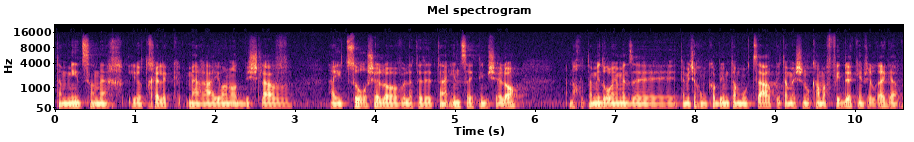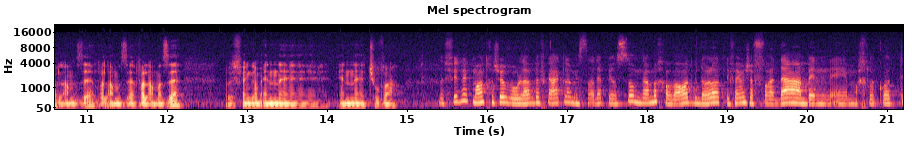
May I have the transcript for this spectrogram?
תמיד שמח להיות חלק מהרעיון עוד בשלב הייצור שלו ולתת את האינסייטים שלו. אנחנו תמיד רואים את זה, תמיד כשאנחנו מקבלים את המוצר, פתאום יש לנו כמה פידבקים של רגע, אבל למה זה, אבל למה זה, אבל למה זה, ולפעמים גם אין, אה, אין אה, תשובה. זה פידבק מאוד חשוב, והוא לאו דווקא רק למשרדי פרסום, גם בחברות גדולות, לפעמים יש הפרדה בין אה, מחלקות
